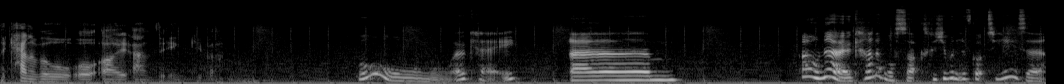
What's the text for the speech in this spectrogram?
the cannibal, or I am the innkeeper. Ooh, okay. Um. Oh no, cannibal sucks because you wouldn't have got to use it.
